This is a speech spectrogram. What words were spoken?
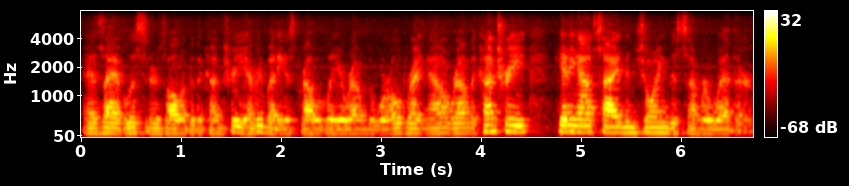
as I have listeners all over the country. Everybody is probably around the world right now, around the country, getting outside and enjoying the summer weather.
